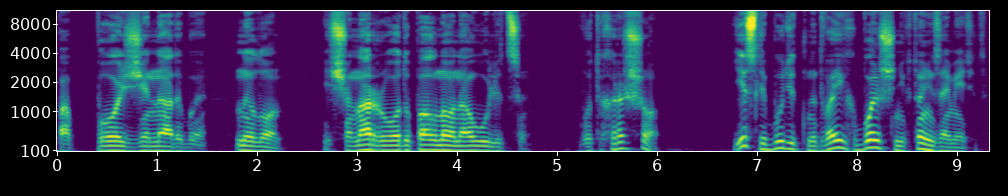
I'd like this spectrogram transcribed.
«Попозже надо бы», — ныл он. «Еще народу полно на улице». «Вот и хорошо. Если будет на двоих больше, никто не заметит.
